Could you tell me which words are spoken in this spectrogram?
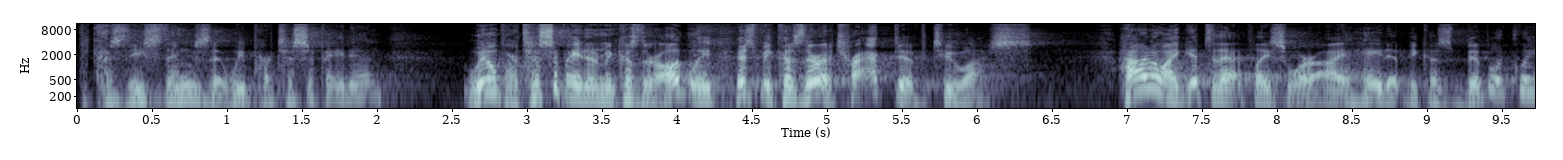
Because these things that we participate in, we don't participate in them because they're ugly, it's because they're attractive to us. How do I get to that place where I hate it? Because biblically,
